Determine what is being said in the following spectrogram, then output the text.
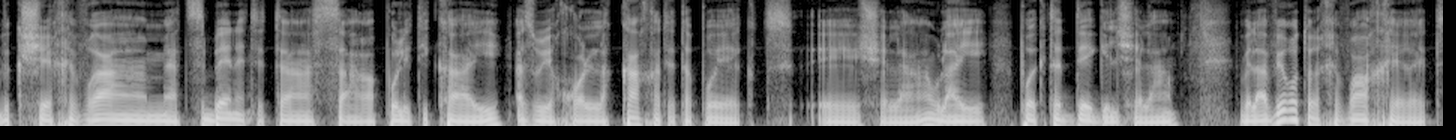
וכשחברה מעצבנת את השר הפוליטיקאי, אז הוא יכול לקחת את הפרויקט אה, שלה, אולי פרויקט הדגל שלה, ולהעביר אותו לחברה אחרת,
